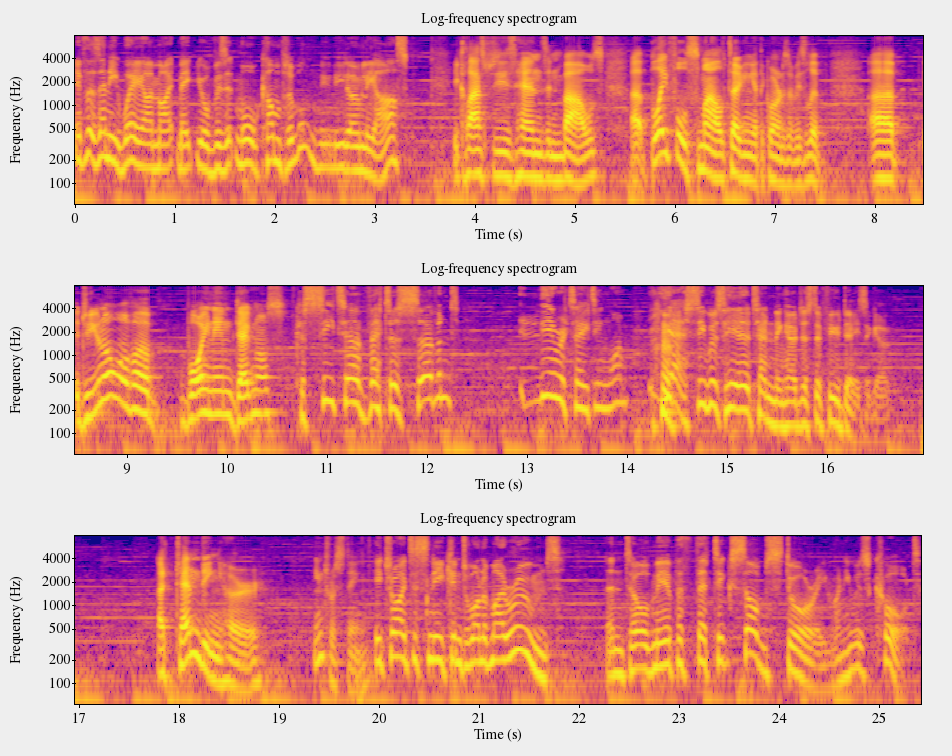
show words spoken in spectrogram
If there's any way I might make your visit more comfortable, you need only ask. He clasps his hands and bows, a playful smile tugging at the corners of his lip. Uh, do you know of a boy named Degnos? Casita Vetta's servant? The irritating one? yes, he was here tending her just a few days ago. Attending her. Interesting. He tried to sneak into one of my rooms and told me a pathetic sob story when he was caught.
